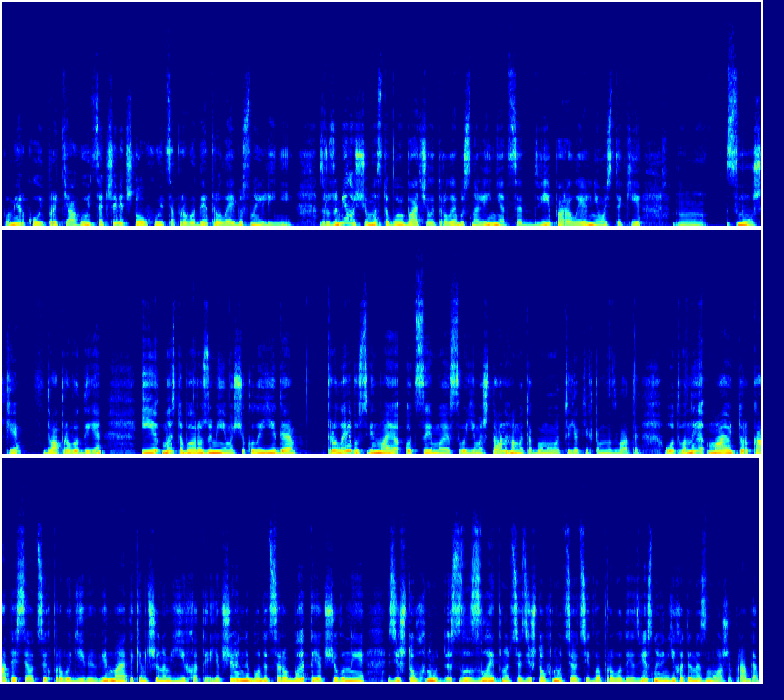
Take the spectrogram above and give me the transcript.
Поміркуй, притягуються чи відштовхуються проводи тролейбусної лінії. Зрозуміло, що ми з тобою бачили, тролейбусна лінія це дві паралельні ось такі м, смужки, два проводи. І ми з тобою розуміємо, що коли їде тролейбус він має оцими своїми штангами, так би мовити, як їх там назвати, от вони мають торкатися оцих проводів. Він має таким чином їхати. Якщо він не буде це робити, якщо вони зіштовхнуть, злипнуться, зіштовхнуться оці два проводи, звісно, він їхати не зможе, правда?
